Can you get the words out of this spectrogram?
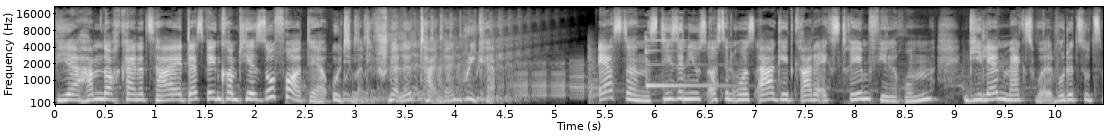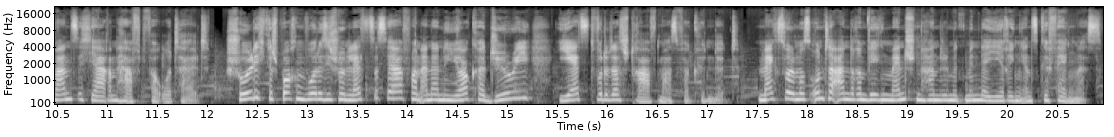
Wir haben doch keine Zeit, deswegen kommt hier sofort der ultimativ schnelle Timeline Recap. Erstens, diese News aus den USA geht gerade extrem viel rum. Ghislaine Maxwell wurde zu 20 Jahren Haft verurteilt. Schuldig gesprochen wurde sie schon letztes Jahr von einer New Yorker Jury. Jetzt wurde das Strafmaß verkündet. Maxwell muss unter anderem wegen Menschenhandel mit Minderjährigen ins Gefängnis.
